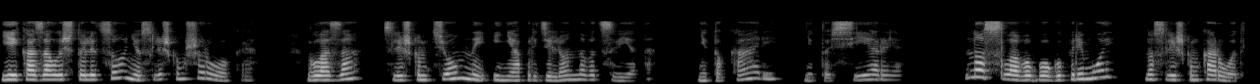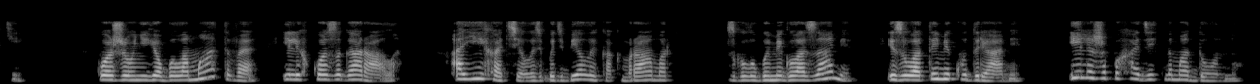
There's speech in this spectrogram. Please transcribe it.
Ей казалось, что лицо у нее слишком широкое, глаза слишком темные и неопределенного цвета. Не то карий, не то серые. Нос, слава богу, прямой, но слишком короткий. Кожа у нее была матовая и легко загорала, а ей хотелось быть белой, как мрамор, с голубыми глазами и золотыми кудрями, или же походить на Мадонну.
